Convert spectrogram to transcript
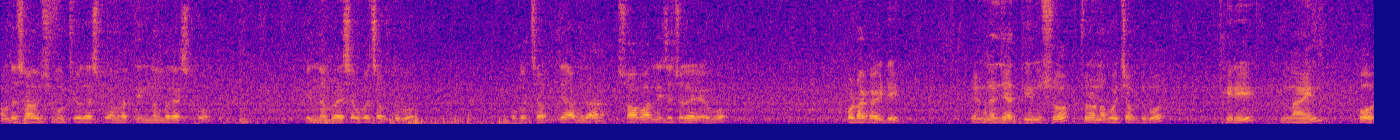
আমাদের সার্ভিস মোড চলে আসবে। আমরা তিন নম্বরে আসব। তিন নম্বর এসে ওকে চাপ দেবো। ওকে চাপ দিয়ে আমরা সবার নিচে চলে যাব। প্রোডাক্ট আইডি এখানে যে তিনশো চুরানব্বই চাপ দেবো। থ্রি নাইন ফোর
